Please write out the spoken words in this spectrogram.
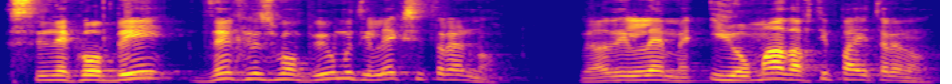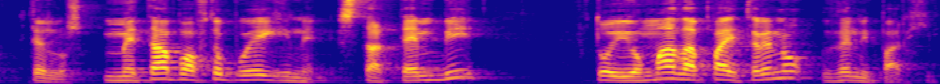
Στην εκπομπή δεν χρησιμοποιούμε τη λέξη τρένο. Δηλαδή λέμε η ομάδα αυτή πάει τρένο. Τέλος. Μετά από αυτό που έγινε στα τέμπη, το η ομάδα πάει τρένο δεν υπάρχει.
